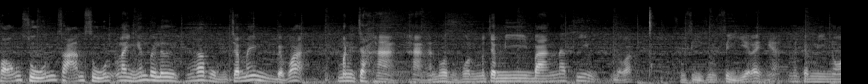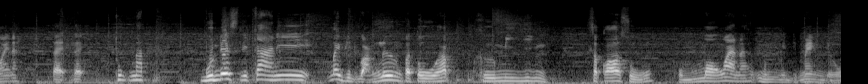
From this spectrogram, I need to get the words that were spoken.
สองศูนย์สามศูนย์อะไรอย่างนั้นไปเลยนะครับผมจะไม่แบบว่ามันจะห่างห่างกันพอสมควรมันจะมีบางหน้าที่แบบว่าสูสีสูสีอะไรอย่างเงี้ยมันจะมีน้อยนะแต่แต่ทุกนัดบุนเดสลิก้านี่ไม่ผิดหวังเรื่องประตูครับ คือมียิง สกอร์สูง ผมมองว่านะมึงแม่งเดี๋ยว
